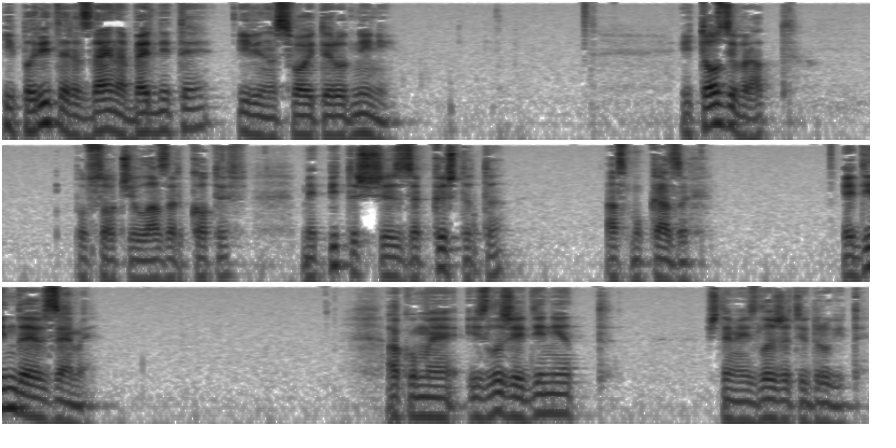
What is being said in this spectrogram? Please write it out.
и парите раздай на бедните или на своите роднини. И този брат, посочи Лазар Котев, ме питаше за къщата, аз му казах. Един да я вземе. Ако ме излъже единият, ще ме излъжат и другите.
